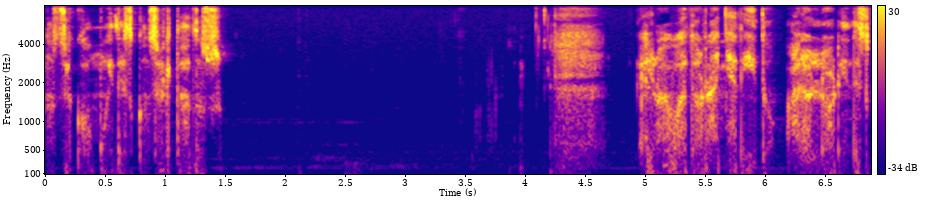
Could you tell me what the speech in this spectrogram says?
nos dejó muy desconcertados. El nuevo odor añadido al olor indescriptible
